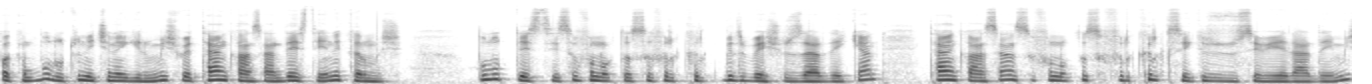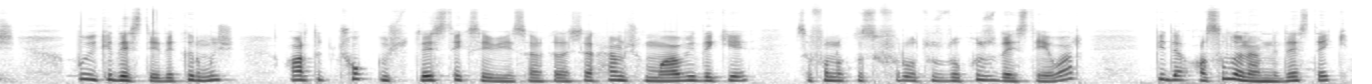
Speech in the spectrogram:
bakın bulutun içine girmiş ve Tenkan-sen desteğini kırmış. Bulut desteği 0.041500'lerdeyken Tenkan-sen 0.040800 seviyelerdeymiş. Bu iki desteği de kırmış. Artık çok güçlü destek seviyesi arkadaşlar. Hem şu mavideki 0.039 desteği var. Bir de asıl önemli destek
